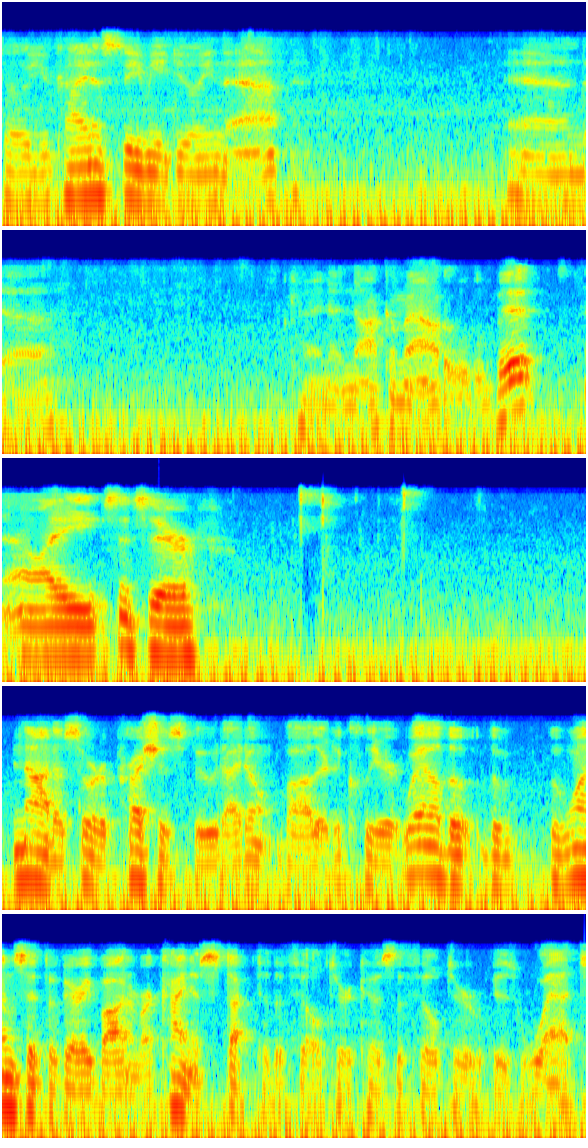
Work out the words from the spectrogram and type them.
So you kind of see me doing that and uh, kind of knock them out a little bit. Now I, since they're not a sort of precious food, I don't bother to clear. Well, the the the ones at the very bottom are kind of stuck to the filter because the filter is wet.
